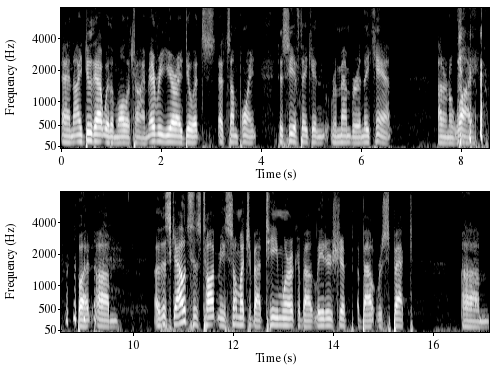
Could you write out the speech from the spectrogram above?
and I do that with them all the time. Every year I do it at some point to see if they can remember, and they can't. I don't know why, but. Um, uh, the Scouts has taught me so much about teamwork, about leadership, about respect, um,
